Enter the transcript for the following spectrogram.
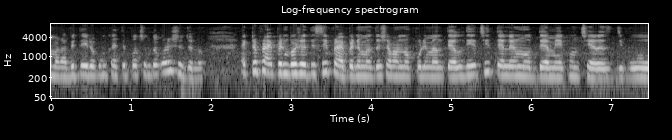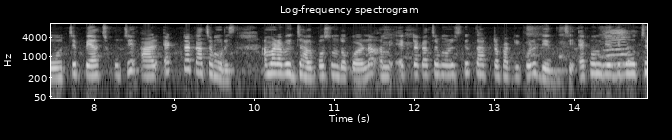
আমার আবিতে এরকম খাইতে পছন্দ করে, সেজন্য একটা ফ্রাই প্যান বসে দিছি। ফ্রাই প্যানের মধ্যে সামান্য পরিমাণ তেল দিয়েছি। তেলের মধ্যে আমি এখন ছেড়ে দিব হচ্ছে পেঁয়াজ কুচি আর একটা কাঁচামরিচ। আমার আবি ঝাল পছন্দ করে না, আমি একটা কাঁচামরিচকে চারটা ফাঁকি করে দিয়ে দিচ্ছি। এখন দিয়ে দিব হচ্ছে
